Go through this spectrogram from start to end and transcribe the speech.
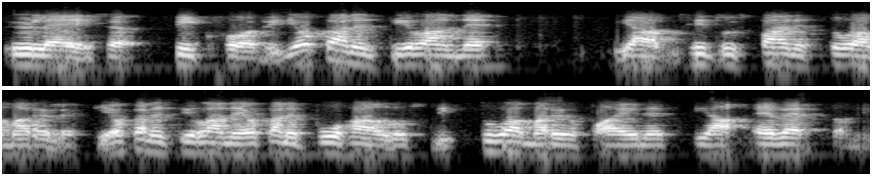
yleisö Bigfordin. Jokainen tilanne, ja siitä tulisi paine tuomarillekin. Jokainen tilanne, jokainen puhallus, niin tuomarilpaine ja Evertoni.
